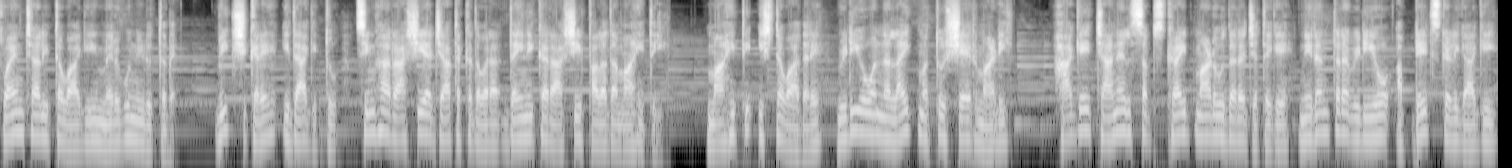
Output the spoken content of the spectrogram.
ಸ್ವಯಂಚಾಲಿತವಾಗಿ ಮೆರುಗು ನೀಡುತ್ತದೆ. ವೀಕ್ಷಕರೇ, ಇದಾಗಿತ್ತು ಸಿಂಹ ರಾಶಿಯ ಜಾತಕದವರ ದೈನಿಕ ರಾಶಿ ಫಲದ ಮಾಹಿತಿ. ಮಾಹಿತಿ ಇಷ್ಟವಾದರೆ ವಿಡಿಯೋವನ್ನು ಲೈಕ್ ಮತ್ತು ಶೇರ್ ಮಾಡಿ. ಹಾಗೆ ಚಾನೆಲ್ ಸಬ್ಸ್ಕ್ರೈಬ್ ಮಾಡುವುದರ ಜೊತೆಗೆ ನಿರಂತರ ವಿಡಿಯೋ ಅಪ್ಡೇಟ್ಸ್ಗಳಿಗಾಗಿ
